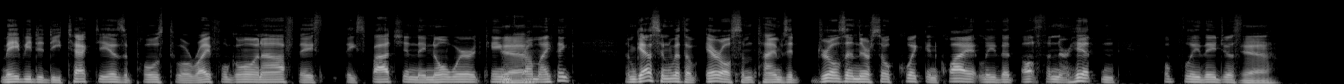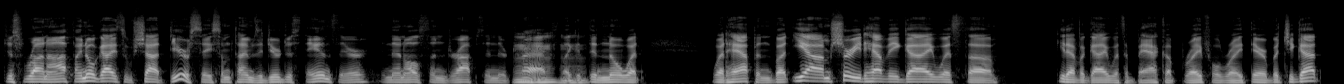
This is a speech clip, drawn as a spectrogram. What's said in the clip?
maybe to detect you as opposed to a rifle going off. They they spot you and they know where it came Yeah. from. I think I'm guessing with an arrow sometimes it drills in there so quick and quietly that all of a sudden they're hit and hopefully they just yeah. just run off. I know guys who've shot deer say sometimes a deer just stands there and then all of a sudden drops in their tracks like it didn't know what what happened. But yeah, I'm sure he'd have a guy with uh, he'd have a guy with a backup rifle right there. But you got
